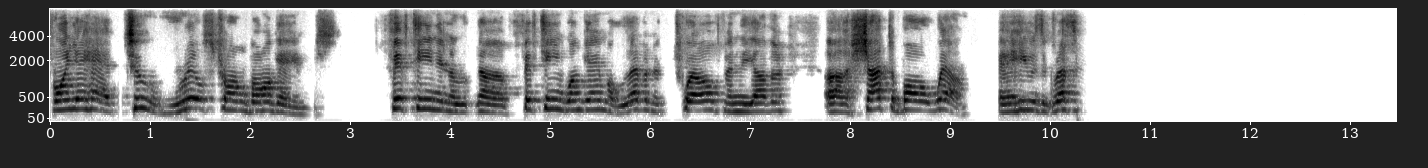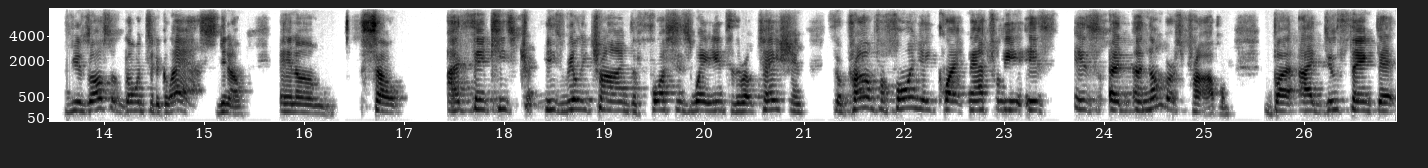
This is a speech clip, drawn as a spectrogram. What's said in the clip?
Fournier had two real strong ball games 15 in the uh, 15 one game, 11 to 12 in the other. Uh, shot the ball well, and he was aggressive. He was also going to the glass, you know, and um, so I think he's tr- he's really trying to force his way into the rotation. The problem for Fournier, quite naturally, is is a, a numbers problem. But I do think that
